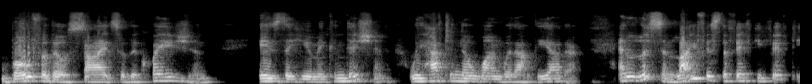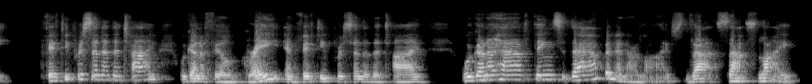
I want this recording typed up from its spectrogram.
both of those sides of the equation is the human condition. We have to know one without the other. And listen, life is the 50 50. 50% of the time, we're going to feel great. And 50% of the time, we're going to have things that happen in our lives. That's, that's life.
